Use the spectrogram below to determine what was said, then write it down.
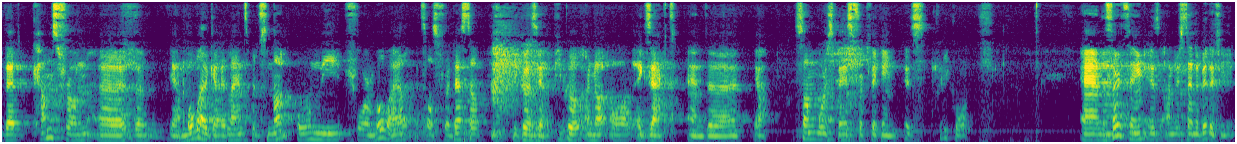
that comes from uh, the yeah, mobile guidelines, but it's not only for mobile, it's also for desktop, because yeah, people are not all exact, and uh, yeah, some more space for clicking is pretty cool. And the third thing is understandability.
